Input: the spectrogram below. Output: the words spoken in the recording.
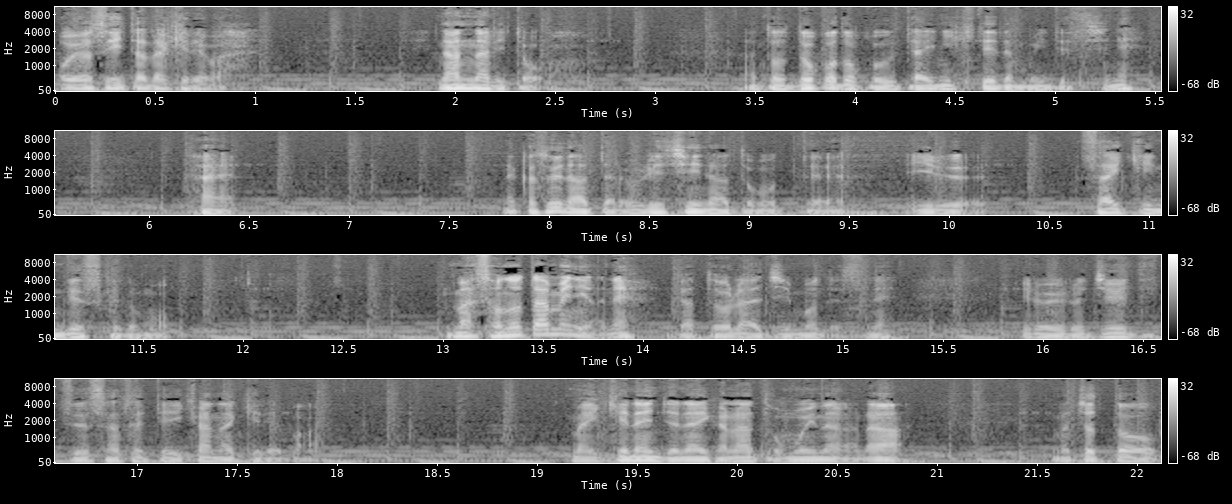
お寄せいただければ、なんなりと、あと、どこどこ歌いに来てでもいいですしね。はい。なんかそういうのあったら嬉しいなと思っている最近ですけども。まあそのためにはね、ガトラジもですね、いろいろ充実させていかなければ、まあいけないんじゃないかなと思いながら、まあちょっと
